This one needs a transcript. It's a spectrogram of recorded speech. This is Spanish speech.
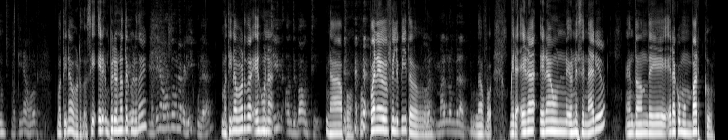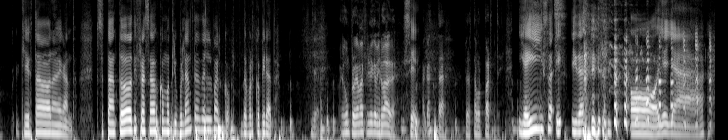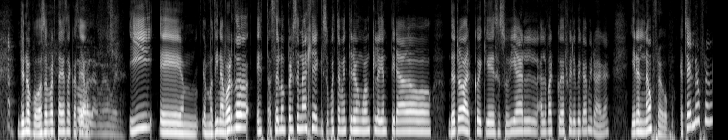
weón. Motín a bordo. Motín a bordo. Sí, era- pero ¿no te acordás? Motín a bordo es una película. Motín a bordo es una... Motín on the Bounty. No, po. Pone Felipito. po. Con Marlon Brando. No, po. Mira, era, era un, un escenario en donde era como un barco que estaba navegando. Entonces estaban todos disfrazados como tripulantes del barco, del barco pirata. Es un programa de Felipe Camiroaga. Sí. Acá está, pero está por parte. Y ahí... Y, y da- Oye, ya. Yo no puedo soportar esas cosas. ya, Hola, buena, buena. Y eh, en Motín a Bordo está solo un personaje que supuestamente era un weón que lo habían tirado de otro barco y que se subía al, al barco de Felipe Camiroaga. Y era el náufrago. ¿Cachai el náufrago?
